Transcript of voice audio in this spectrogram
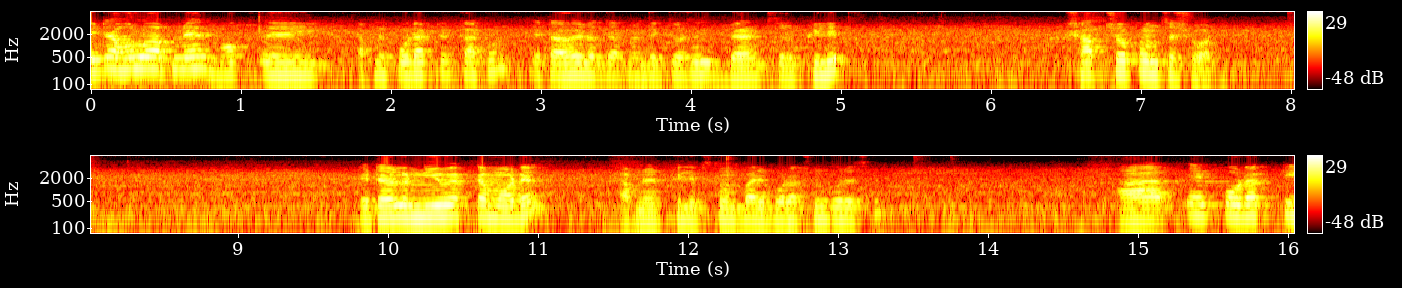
এটা হলো আপনার, এই আপনার প্রোডাক্টের কার্টুন এটা হলো যে আপনারা দেখতে পাচ্ছেন ব্র্যান্ড হলো ফিলিপ সাতশো পঞ্চাশ এটা হলো নিউ একটা মডেল। আপনার ফিলিপস কোম্পানি প্রোডাকশন করেছে। আর এই প্রোডাক্টটি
